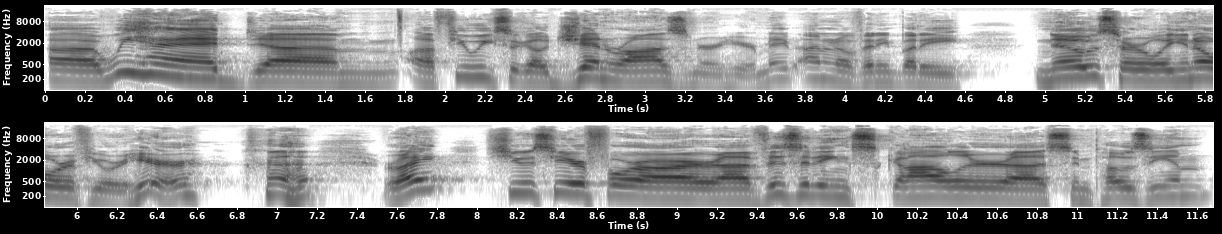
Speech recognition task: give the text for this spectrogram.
uh, we had um, a few weeks ago Jen Rosner here. Maybe I don't know if anybody knows her, well, you know her if you were here, right? She was here for our uh, visiting scholar uh, symposium.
